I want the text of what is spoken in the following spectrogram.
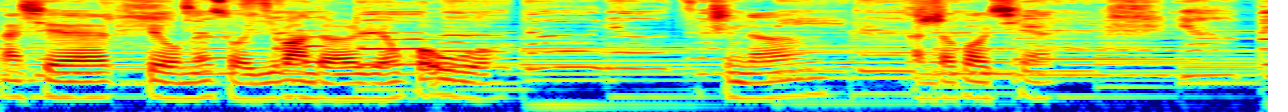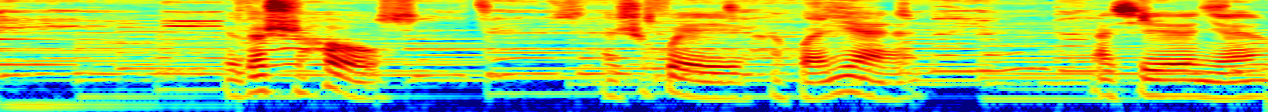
那些被我们所遗忘的人或物，只能感到抱歉。有的时候，还是会很怀念那些年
